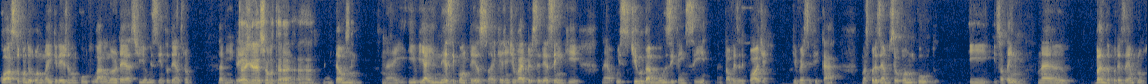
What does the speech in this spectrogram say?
gosto quando eu vou numa igreja, num culto lá no Nordeste, e eu me sinto dentro da minha igreja. Da igreja luterana. Uhum. Então, né, e, e, aí, nesse contexto, é que a gente vai perceber, assim, que né, o estilo da música em si, né, talvez ele pode diversificar, mas, por exemplo, se eu vou num culto e, e só tem né, banda, por exemplo,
